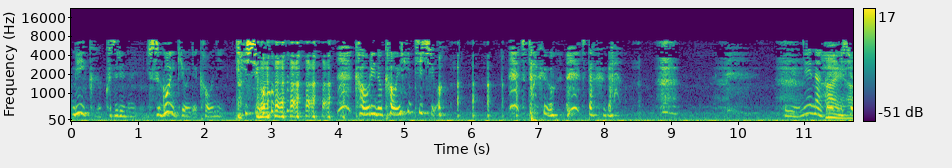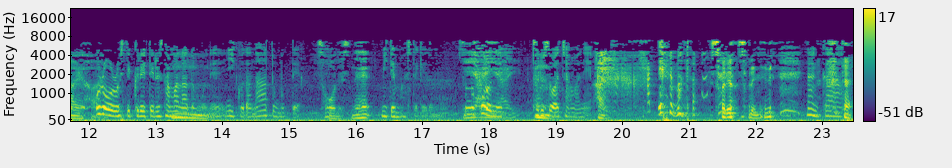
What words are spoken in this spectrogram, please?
メイクが崩れないように、すごい勢いで顔にティッシュを、あ、香りの顔にティッシュを、スタッフを、スタッフが、っていうね、なんか一緒におろおろしてくれてる様などもね、いい子だなと思ってそうですね。見てましたけども、その頃ね、いやいやトゥルソワちゃんはね、はい。あってまた、それはそれでね。なんか、だ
